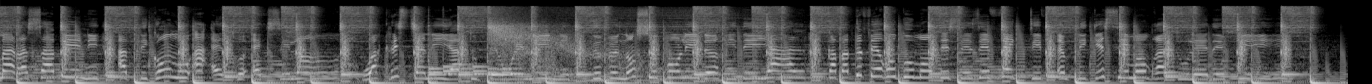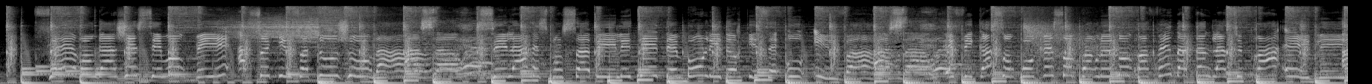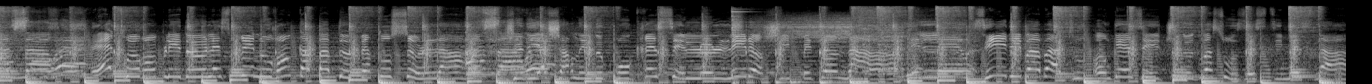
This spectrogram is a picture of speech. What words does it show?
Mara Sabini, appliquons-nous à être excellents. Wa Christiani à tout Wenini, devenons ce bon leader idéal, capable de faire augmenter ses effectifs, impliquer ses membres à tous les défis. Faire engager ses membres, veiller à ce qu'ils soient toujours là. C'est la responsabilité d'un bon leader qui sait où il va. Efficace en progressant par le nombre afin d'atteindre la supra-église. happiness now.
